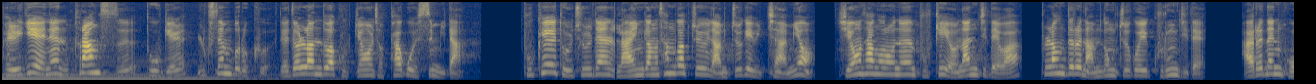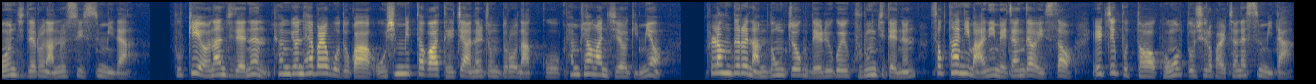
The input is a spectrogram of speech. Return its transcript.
벨기에는 프랑스, 독일, 룩셈부르크, 네덜란드와 국경을 접하고 있습니다. 북해에 돌출된 라인강 삼각조의 남쪽에 위치하며 지형상으로는 북해 연안지대와 플랑드르 남동쪽의 구릉지대, 아르덴 고원지대로 나눌 수 있습니다. 북해 연안지대는 평균 해발 고도가 50m가 되지 않을 정도로 낮고 평평한 지역이며 플랑드르 남동쪽 내륙의 구릉지대는 석탄이 많이 매장되어 있어 일찍부터 공업도시로 발전했습니다.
